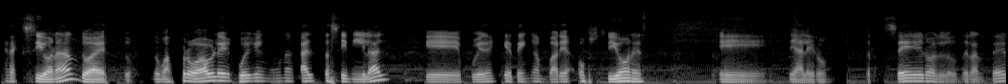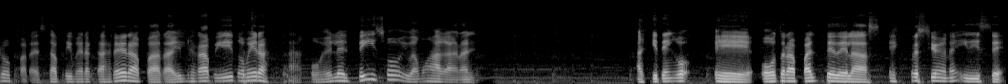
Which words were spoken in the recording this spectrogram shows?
reaccionando a esto. Lo más probable jueguen una carta similar, que pueden que tengan varias opciones eh, de alerón trasero, alerón delantero para esa primera carrera, para ir rapidito, mira, a cogerle el piso y vamos a ganar. Aquí tengo eh, otra parte de las expresiones y dice,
